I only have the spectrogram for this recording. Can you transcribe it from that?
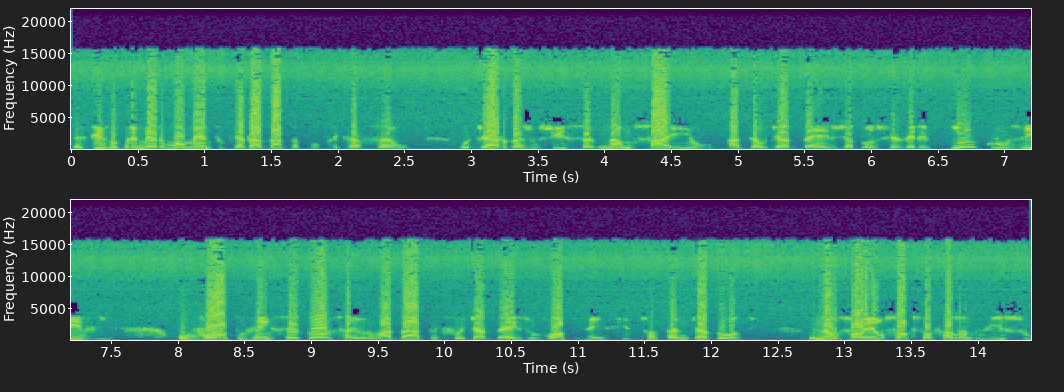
Ele diz no primeiro momento que é da data da publicação. O Diário da Justiça não saiu até o dia 10, dia 12 de fevereiro. Inclusive, o voto vencedor saiu numa data que foi dia 10, o voto vencido só saiu no dia 12. E não sou eu só que estou falando isso.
